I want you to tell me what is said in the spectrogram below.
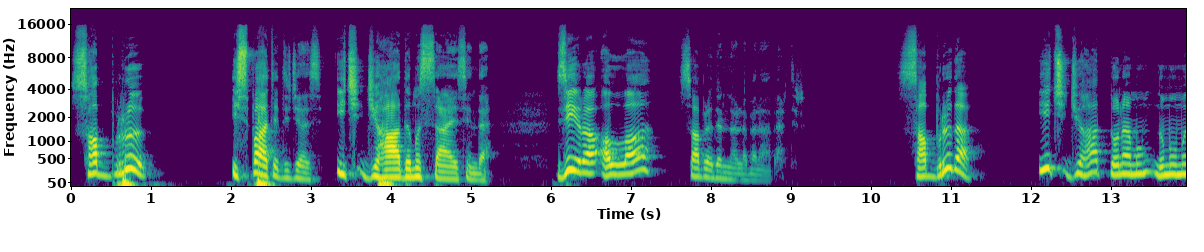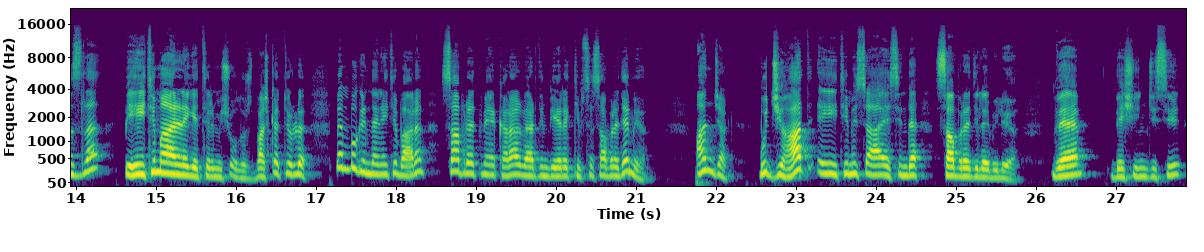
sabrı ispat edeceğiz iç cihadımız sayesinde. Zira Allah sabredenlerle beraberdir. Sabrı da iç cihat donanımımızla bir eğitim haline getirmiş oluruz. Başka türlü ben bugünden itibaren sabretmeye karar verdim diyerek kimse sabredemiyor. Ancak bu cihat eğitimi sayesinde sabredilebiliyor. Ve beşincisi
